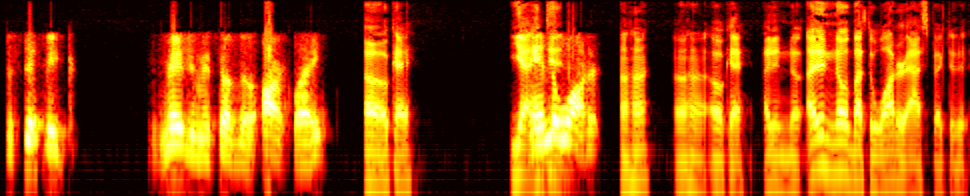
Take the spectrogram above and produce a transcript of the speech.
specific measurements of the ark, right? Oh, okay. Yeah, it and the water. Uh huh. Uh huh. Okay. I didn't know. I didn't know about the water aspect of it.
